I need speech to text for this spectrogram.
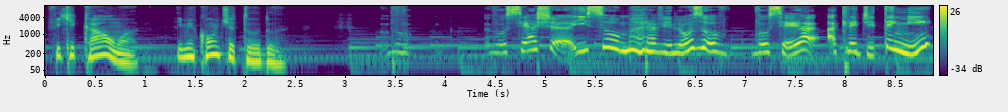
Fique calma e me conte tudo. V você acha isso maravilhoso? Você acredita em mim?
